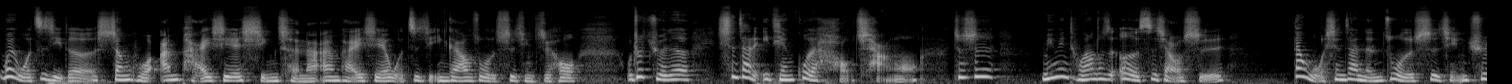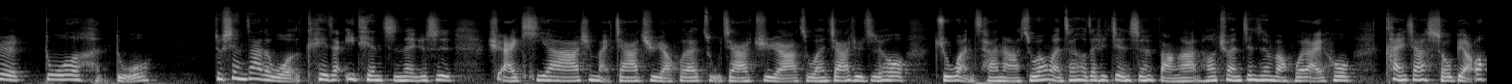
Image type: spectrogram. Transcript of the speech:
为我自己的生活安排一些行程啊，安排一些我自己应该要做的事情之后，我就觉得现在的一天过得好长哦，就是。明明同样都是二十四小时，但我现在能做的事情却多了很多。就现在的我，可以在一天之内，就是去 IKEA 啊，去买家具啊，回来煮家具啊，煮完家具之后煮晚餐啊，煮完晚餐后再去健身房啊，然后去完健身房回来以后看一下手表，哦，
